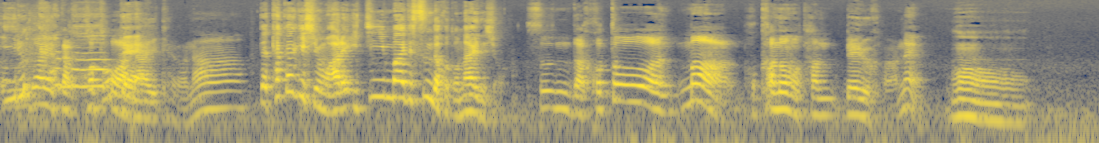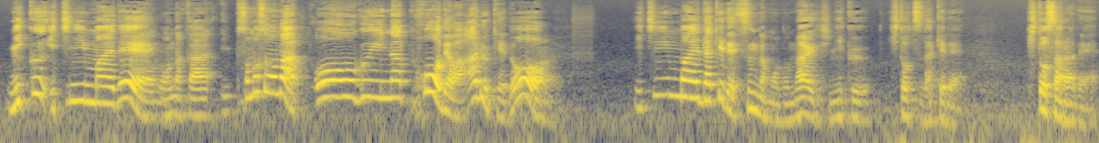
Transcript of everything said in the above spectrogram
いるかなーって考えたことはないけどな。で、高岸もあれ一人前で済んだことないでしょ。済んだことは、まあ、他のも食べるからね。うん。肉一人前でお腹、そもそもまあ、大食いな方ではあるけど、は一人前だけで済んだものないでしょ、肉一つだけで。一皿で。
